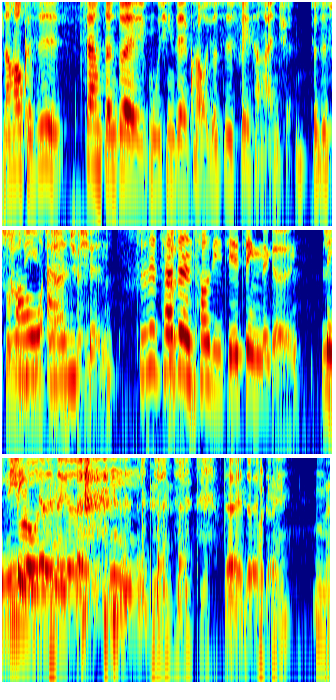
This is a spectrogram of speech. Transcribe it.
然后可是像针对母亲这一块我就是非常安全就是所有领域最安全就是它真的超级接近那个零零的那个。对对 对。对对对。Ok 那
